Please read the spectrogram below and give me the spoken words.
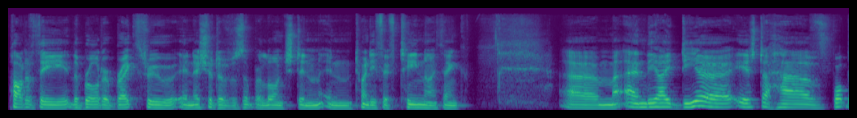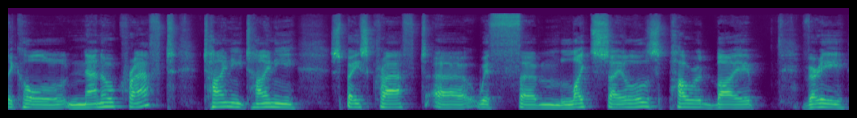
part of the the broader breakthrough initiatives that were launched in in 2015, I think. Um, and the idea is to have what they call nanocraft, tiny, tiny spacecraft uh, with um, light sails powered by very,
